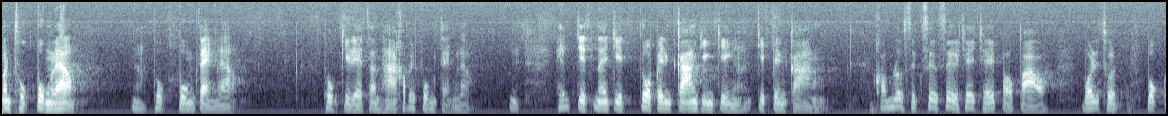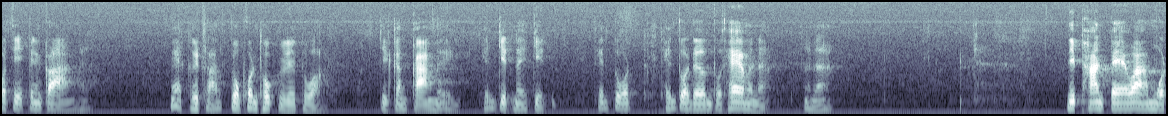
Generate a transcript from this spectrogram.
มันถูกปรุงแล้วถูกปรุงแต่งแล้ว ถูกกิเลสตัณหาเข้าไปปรุงแต่งแล้วเห็นจิตในจิตตัวเป็นกลางจริง ๆ จิตเป็นกลาง ความรู้สึกซื่อๆเฉยๆเปล่าๆบริสุทธิ์ปกติเป็นกลางนี่คือตัวพ้นทุกข์อยู่ในตัว จิตกลางๆนั่นเอง เห็นจิตในจิต เห็นตัวเห็นตัวเดิมตัวแท้มันนะนะนิพพานแปลว่าหมด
